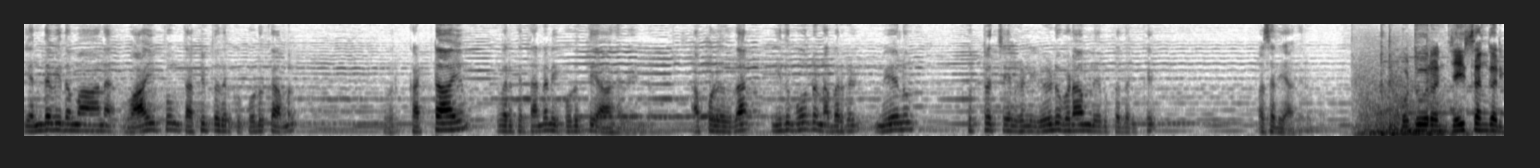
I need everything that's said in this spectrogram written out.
எந்தவிதமான வாய்ப்பும் தப்பிப்பதற்கு கொடுக்காமல் இவர் கட்டாயம் இவருக்கு தண்டனை கொடுத்தே ஆக வேண்டும். அப்பொழுதுதான் இது போன்ற நபர்கள் மேலும் குற்றச் செயல்களில் ஈடுபடாமல் இருப்பதற்கு வசதியாக இருக்கும். கொடூரன் ஜெய்சங்கர்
